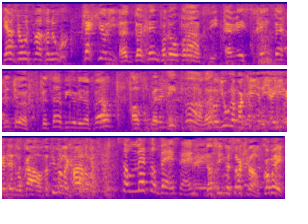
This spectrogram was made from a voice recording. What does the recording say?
Ja, zo is wel genoeg. Zeg jullie. Het begin van de operatie. Er is geen weg meer terug. Beseffen jullie dat wel? Als we het niet halen... Miljoenen bacteriën hier in dit lokaal. Natuurlijk halen we het. Zal met erbij zijn. Dat zien we straks wel. Kom mee.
